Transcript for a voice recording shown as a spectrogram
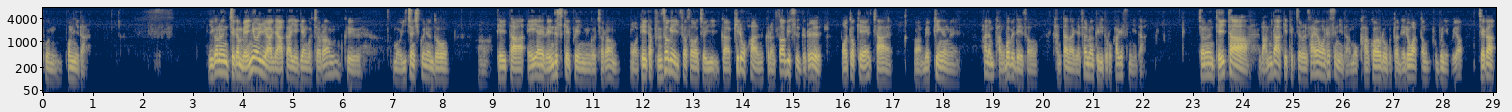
본, 봅니다. 이거는 제가 manually하게 아까 얘기한 것처럼 그 뭐 2019년도 어, 데이터 AI landscape에 있는 것처럼 어, 데이터 분석에 있어서 저희가 필요한 그런 서비스들을 어떻게 잘 어, mapping을 하는 방법에 대해서 간단하게 설명드리도록 하겠습니다. 저는 데이터 lambda architecture를 사용을 했습니다. 뭐 과거로부터 내려왔던 부분이고요. 제가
